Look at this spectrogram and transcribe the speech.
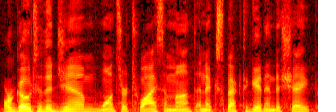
or go to the gym once or twice a month and expect to get into shape?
